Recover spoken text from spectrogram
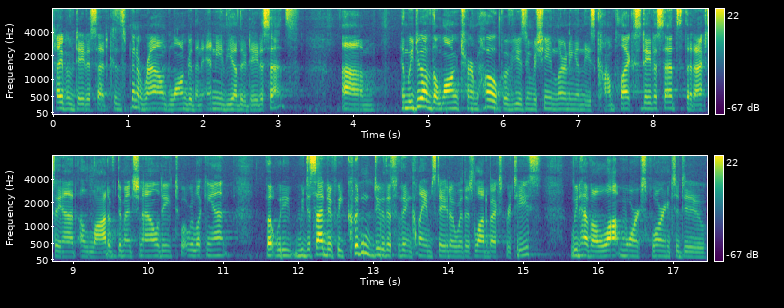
type of data set because it's been around longer than any of the other data sets. Um, and we do have the long term hope of using machine learning in these complex data sets that actually add a lot of dimensionality to what we're looking at. But we, we decided if we couldn't do this within claims data where there's a lot of expertise, we'd have a lot more exploring to do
